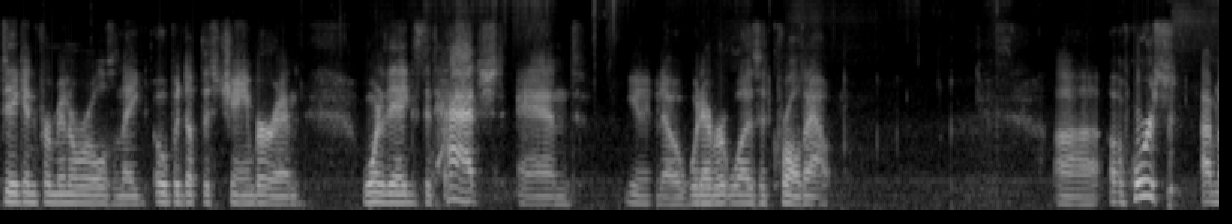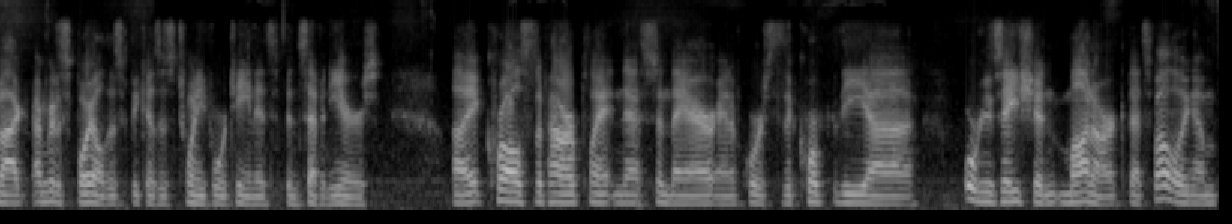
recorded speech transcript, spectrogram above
digging for minerals and they opened up this chamber and one of the eggs had hatched and you know whatever it was had crawled out uh, of course i'm not i'm going to spoil this because it's 2014 it's been seven years uh, it crawls to the power plant nests in there and of course the corp the uh, organization monarch that's following them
